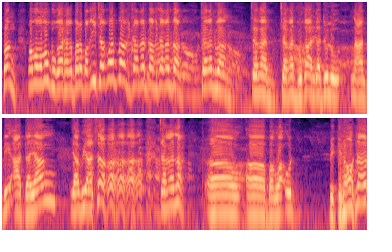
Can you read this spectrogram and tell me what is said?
Bang, ngomong-ngomong buka harga berapa? Bang, Ih, jangan, Bang. Jangan, Bang, jangan, Bang. Jangan, Bang. Jangan, jangan buka harga dulu. Nanti ada yang ya biasa. Janganlah eh, eh, Bang Waud bikin honor.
